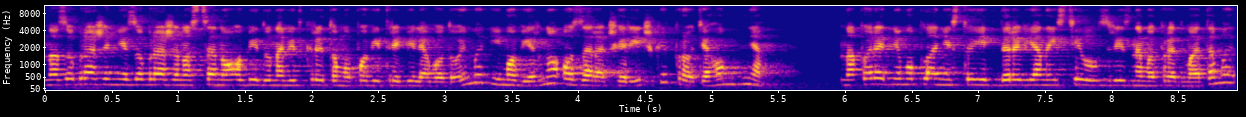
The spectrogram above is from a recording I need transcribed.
На зображенні зображено сцену обіду на відкритому повітрі біля водойми, ймовірно, озера чи річки протягом дня. На передньому плані стоїть дерев'яний стіл з різними предметами,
